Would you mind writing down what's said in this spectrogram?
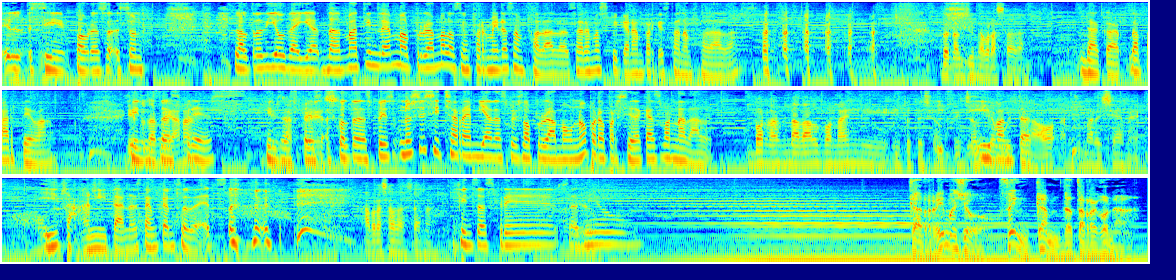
El, sí, pobres, són... L'altre dia ho deia, demà tindrem el programa Les infermeres enfadades. Ara m'explicaran per què estan enfadades. Dona'ls una abraçada. D'acord, de part teva. I tu Fins també, Anna. després. Fins després. després. Escolta, després, no sé si xerrem ja després del programa o no, però per si de cas bon Nadal. Bon Nadal, bon any i, i tot això. I- Fins al i dia bon 8 tot. Oh, ens ho mereixem, eh? Oh, I tant, i tant, estem cansadets. Abraçada, Sana. Fins després, adeu. Carrer Major, fent camp de Tarragona.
